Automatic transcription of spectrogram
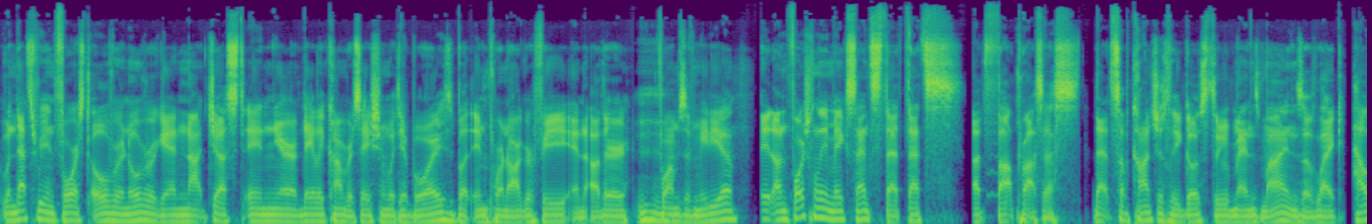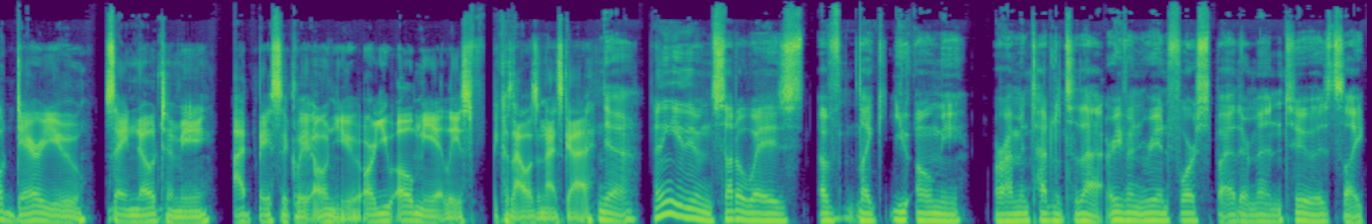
When that's reinforced over and over again, not just in your daily conversation with your boys, but in pornography and other Mhm. forms of media, it unfortunately makes sense that that's a thought process that subconsciously goes through men's minds of like, how dare you say no to me? I basically own you, or you owe me at least because I was a nice guy. yeah. I think even subtle ways of like, you owe me or I'm entitled to that, or even reinforced by other men too. It's like,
